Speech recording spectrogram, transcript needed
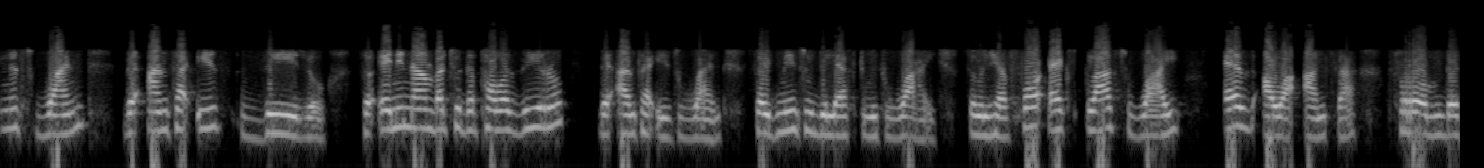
minus 1, the answer is 0. So any number to the power 0, the answer is 1. So it means we'll be left with y. So we'll have 4x plus y as our answer from the,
